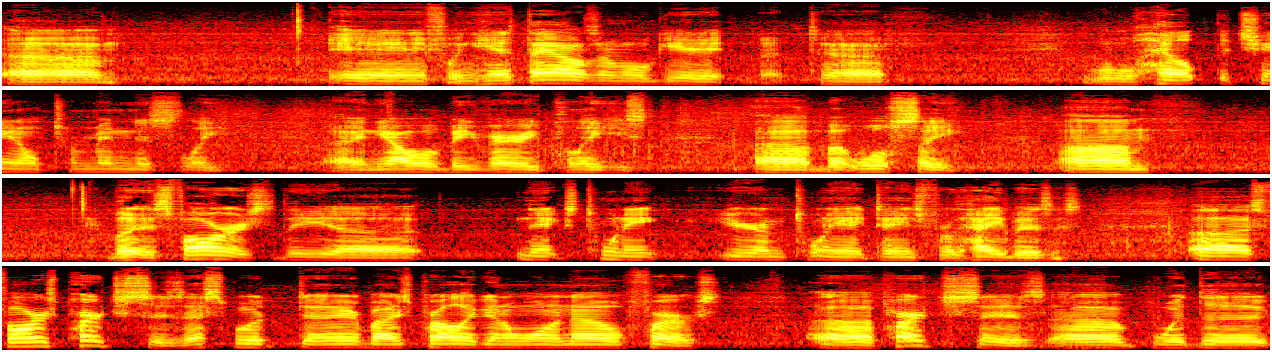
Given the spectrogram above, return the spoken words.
Um, and if we can hit a thousand we'll get it but uh, will help the channel tremendously and y'all will be very pleased. Uh, but we'll see. Um, but as far as the uh, next 20 year in 2018 is for the hay business. Uh, as far as purchases, that's what uh, everybody's probably going to want to know first. Uh, purchases uh, with the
